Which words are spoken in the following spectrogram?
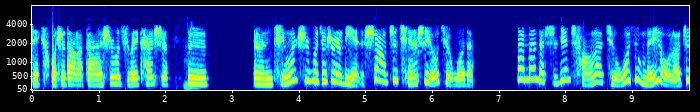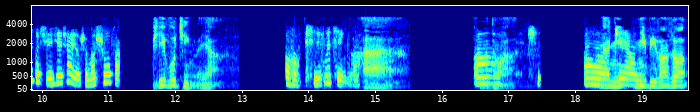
行，我知道了，感恩师傅慈悲开示。嗯嗯，请问师傅，就是脸上之前是有酒窝的，慢慢的时间长了，酒窝就没有了，这个玄学上有什么说法？皮肤紧了呀，哦，皮肤紧了。哎，听得懂哦，啊？是。哦那，你这样你比方说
